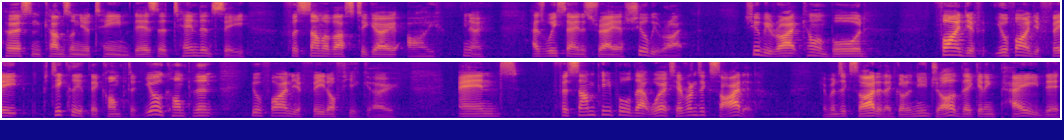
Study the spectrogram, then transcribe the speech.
person comes on your team, there's a tendency for some of us to go, oh, you know, as we say in Australia, she'll be right. She'll be right. Come on board. Find your, you'll find your feet, particularly if they're competent. You're competent, you'll find your feet. Off you go. And for some people, that works. Everyone's excited. Everyone's excited. They've got a new job. They're getting paid. They're,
